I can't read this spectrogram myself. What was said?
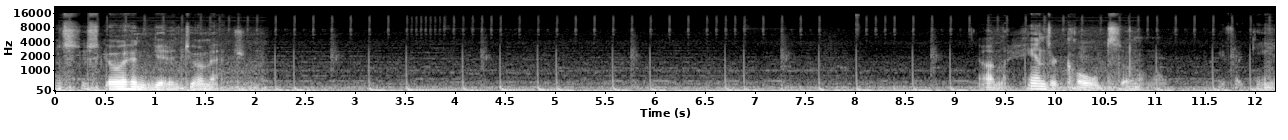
Let's just go ahead and get into a match. Hands are cold, so I don't know if I can.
